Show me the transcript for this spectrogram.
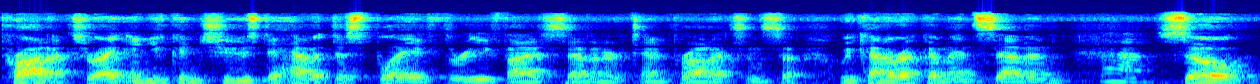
products, right? And you can choose to have it display three, five, seven, or ten products. And so we kind of recommend seven. Uh-huh. So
